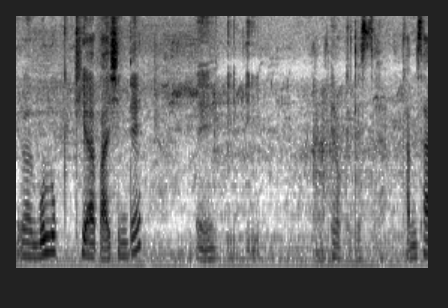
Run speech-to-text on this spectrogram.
이건 몰로키아 밭인데 예, 이- 이- 이렇게 됐어요. 감사합니다.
